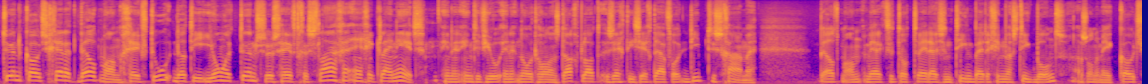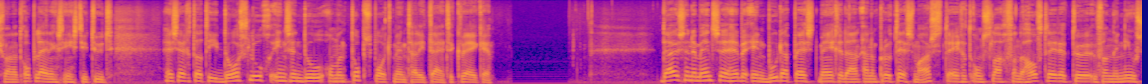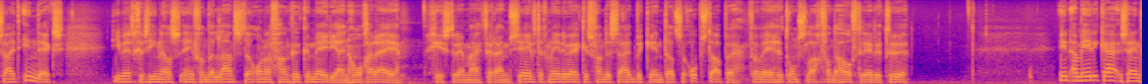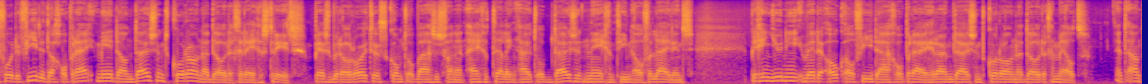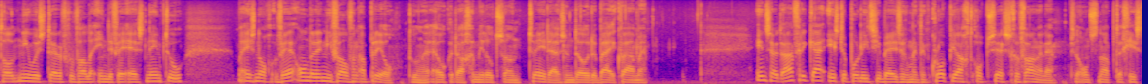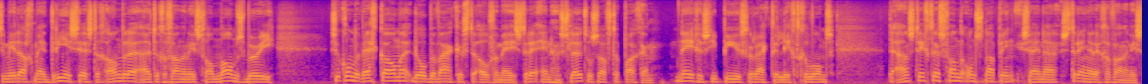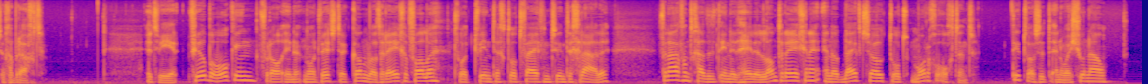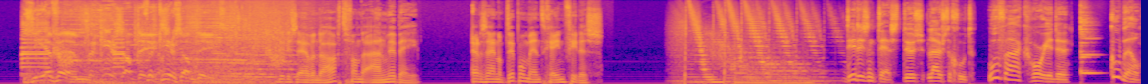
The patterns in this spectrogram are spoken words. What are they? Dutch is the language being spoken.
Turncoach Gerrit Beltman geeft toe dat hij jonge turnsters heeft geslagen en gekleineerd. In een interview in het Noord-Hollands Dagblad zegt hij zich daarvoor diep te schamen. Beltman werkte tot 2010 bij de Gymnastiekbond... als onder meer coach van het opleidingsinstituut. Hij zegt dat hij doorsloeg in zijn doel om een topsportmentaliteit te kweken. Duizenden mensen hebben in Budapest meegedaan aan een protestmars... tegen het ontslag van de hoofdredacteur van de nieuwsite Index... Die werd gezien als een van de laatste onafhankelijke media in Hongarije. Gisteren maakten ruim 70 medewerkers van de site bekend dat ze opstappen... vanwege het ontslag van de hoofdredacteur. In Amerika zijn voor de vierde dag op rij meer dan duizend coronadoden geregistreerd. Persbureau Reuters komt op basis van een eigen telling uit op 1019 overlijdens. Begin juni werden ook al vier dagen op rij ruim duizend coronadoden gemeld. Het aantal nieuwe sterfgevallen in de VS neemt toe maar is nog ver onder het niveau van april... toen er elke dag gemiddeld zo'n 2000 doden bijkwamen. In Zuid-Afrika is de politie bezig met een klopjacht op zes gevangenen. Ze ontsnapten gistermiddag met 63 anderen uit de gevangenis van Malmesbury. Ze konden wegkomen door bewakers te overmeesteren en hun sleutels af te pakken. Negen cipiers raakten licht gewond. De aanstichters van de ontsnapping zijn naar strengere gevangenissen gebracht. Het weer. Veel bewolking, vooral in het noordwesten kan wat regen vallen. Het wordt 20 tot 25 graden. Vanavond gaat het in het hele land regenen en dat blijft zo tot morgenochtend. Dit was het NOS Journaal. ZFM, verkeersupdate. verkeersupdate. Dit is Erwin de Hart van de ANWB. Er zijn op dit moment geen files. Dit is een test, dus luister goed. Hoe vaak hoor je de koebel?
